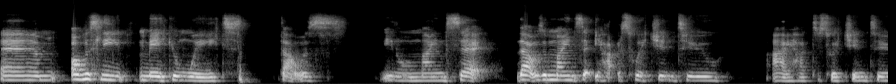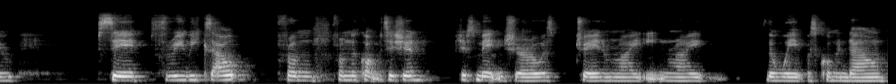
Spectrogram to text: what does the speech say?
Um, obviously, making weight that was you know mindset that was a mindset you had to switch into. I had to switch into, say, three weeks out from from the competition, just making sure I was training right, eating right, the weight was coming down.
